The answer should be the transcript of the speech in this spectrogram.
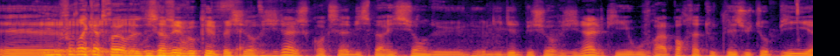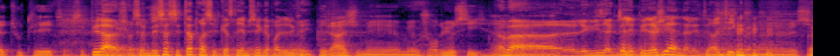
Euh, Il nous faudrait quatre heures de Vous discussion. avez évoqué le péché originel. Je crois que c'est la disparition du- de l'idée de péché originel qui ouvre la porte à toutes les utopies, à toutes les. C'est Pélage, Euh, mais ça c'est après, c'est le 4 siècle après Jésus-Christ. Pélage, mais, mais aujourd'hui aussi. Ah bah, l'église actuelle est pélagienne, elle est hérétique. ouais. Euh,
